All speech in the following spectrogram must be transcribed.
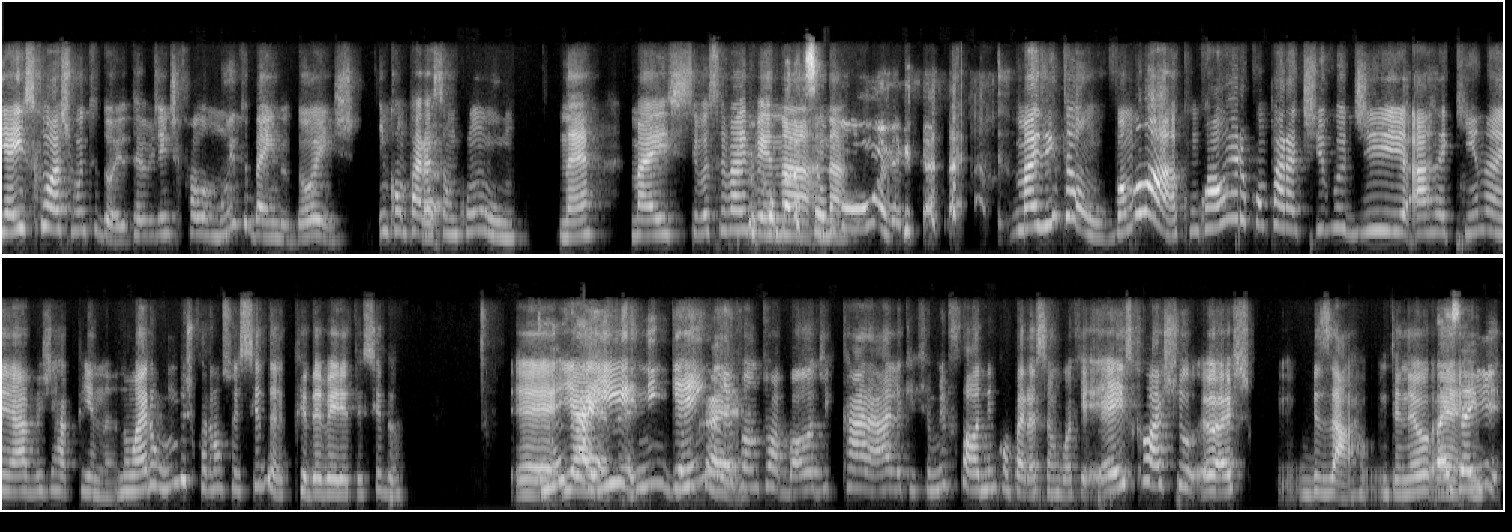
E é isso que eu acho muito doido. Teve gente que falou muito bem do dois em comparação é. com o um, né? Mas se você vai ver na, na... Um, Mas então, vamos lá. Com qual era o comparativo de Arlequina e Aves de Rapina? Não era um do Esquadrão Suicida que deveria ter sido? É, e aí é, ninguém é. levantou a bola de caralho, que filme foda em comparação com aquele. É isso que eu acho, eu acho bizarro, entendeu? Mas é, aí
